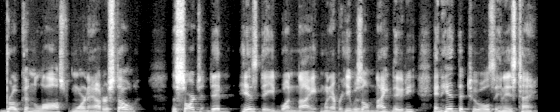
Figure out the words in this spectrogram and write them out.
broken, lost, worn out, or stolen. The sergeant did his deed one night whenever he was on night duty and hid the tools in his tank.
